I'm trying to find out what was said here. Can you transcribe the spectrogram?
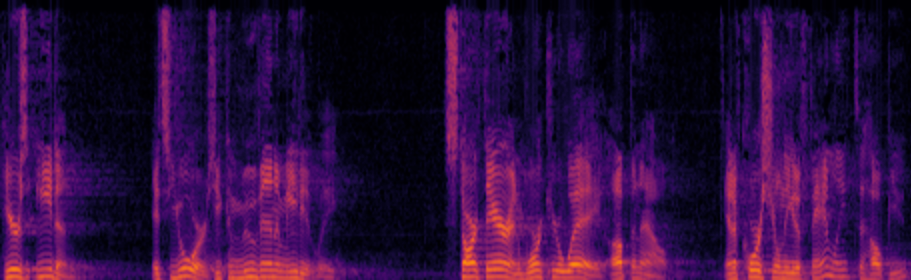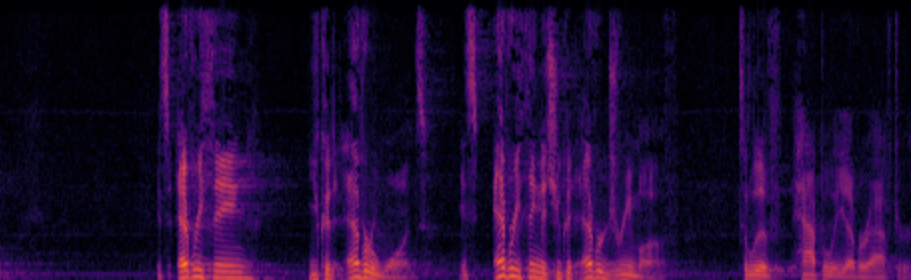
Here's Eden. It's yours. You can move in immediately. Start there and work your way up and out. And of course, you'll need a family to help you. It's everything you could ever want, it's everything that you could ever dream of to live happily ever after.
